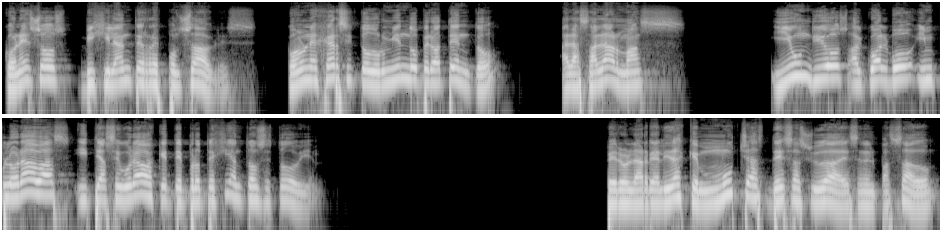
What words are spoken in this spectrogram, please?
con esos vigilantes responsables, con un ejército durmiendo pero atento a las alarmas y un Dios al cual vos implorabas y te asegurabas que te protegía, entonces todo bien. Pero la realidad es que muchas de esas ciudades en el pasado,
